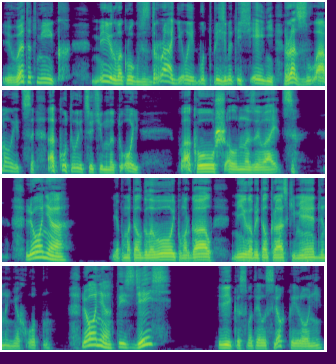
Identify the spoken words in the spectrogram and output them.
И в этот миг мир вокруг вздрагивает, будто при землетрясении, разламывается, окутывается темнотой. Покушал, называется. Леня! Я помотал головой, поморгал. Мир обретал краски медленно, неохотно. — Леня, ты здесь? Вика смотрела с легкой иронией.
